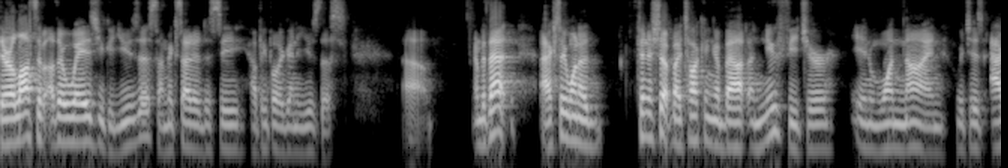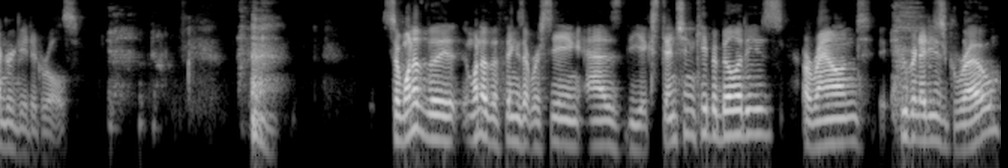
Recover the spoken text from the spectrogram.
there are lots of other ways you could use this. I'm excited to see how people are gonna use this. Um, and with that, I actually wanna finish up by talking about a new feature in 1.9, which is aggregated roles. So one of the one of the things that we're seeing as the extension capabilities around Kubernetes grow,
